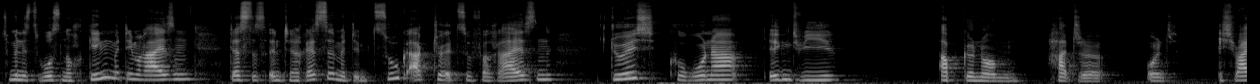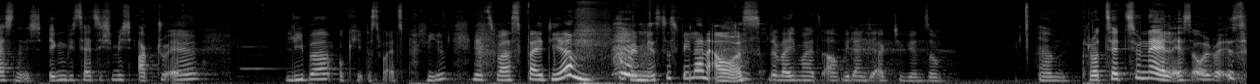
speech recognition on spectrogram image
zumindest wo es noch ging mit dem Reisen, dass das Interesse mit dem Zug aktuell zu verreisen durch Corona irgendwie abgenommen hatte. Und ich weiß nicht, irgendwie setze ich mich aktuell lieber, okay, das war jetzt bei mir. Jetzt war es bei dir. bei mir ist das WLAN aus. Warte, weil ich mal jetzt auch WLAN deaktivieren. So. Ähm, prozessionell, as always.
